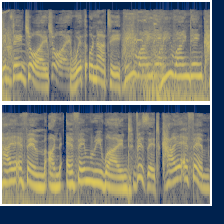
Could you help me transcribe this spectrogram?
Midday Joy. Joy with Unati. Rewinding. Rewinding Kaya FM on FM Rewind. Visit kayafm.co.za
